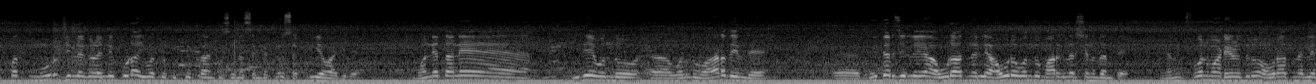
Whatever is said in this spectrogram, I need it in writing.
ಇಪ್ಪತ್ತ್ಮೂರು ಜಿಲ್ಲೆಗಳಲ್ಲಿ ಕೂಡ ಇವತ್ತು ಟಿಪ್ಪು ಕ್ರಾಂತಿ ಸೇನಾ ಸಂಘಟನೆಯು ಸಕ್ರಿಯವಾಗಿದೆ. ಮೊನ್ನೆ ತಾನೇ ಇದೇ ಒಂದು ಒಂದು ವಾರದ ಹಿಂದೆ ಬೀದರ್ ಜಿಲ್ಲೆಯ ಔರಾದ್ನಲ್ಲಿ ಅವರ ಒಂದು ಮಾರ್ಗದರ್ಶನದಂತೆ ನನಗೆ ಫೋನ್ ಮಾಡಿ ಹೇಳಿದ್ರು, ಔರಾದ್ನಲ್ಲಿ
